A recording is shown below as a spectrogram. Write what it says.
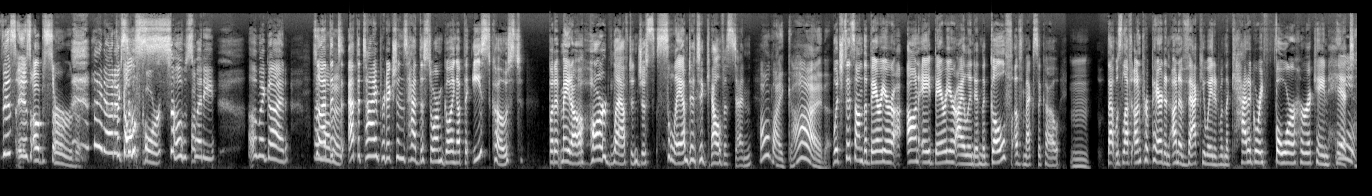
this is absurd. I know, and The I'm golf so, court. So sweaty. Oh my god. So at the t- at the time, predictions had the storm going up the east coast, but it made a hard left and just slammed into Galveston, Oh my god. which sits on the barrier on a barrier island in the Gulf of Mexico. Mm. That was left unprepared and unevacuated when the Category Four hurricane hit, Ooh.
